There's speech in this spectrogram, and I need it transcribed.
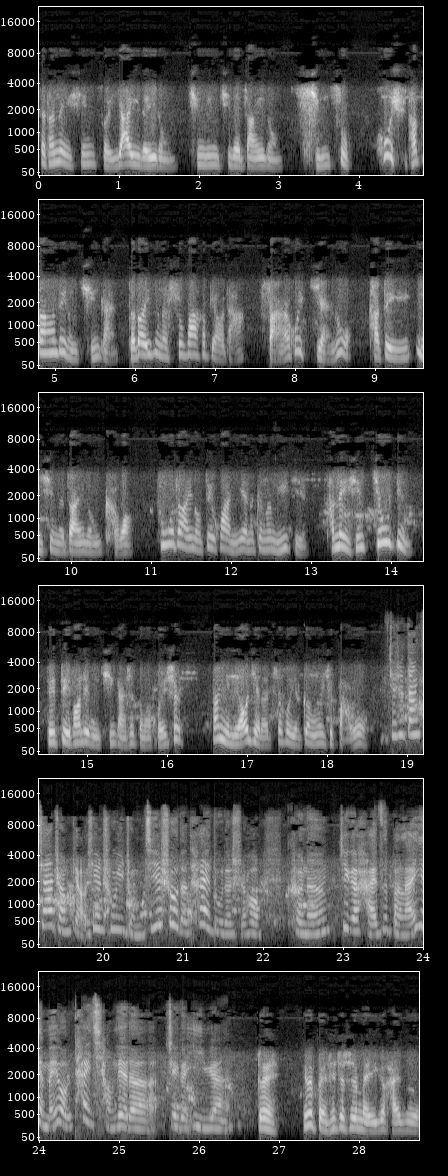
在他内心所压抑的一种青春期的这样一种情愫。或许他当这种情感得到一定的抒发和表达，反而会减弱他对于异性的这样一种渴望。通过这样一种对话，你也能更能理解他内心究竟对对方这种情感是怎么回事。当你了解了之后，也更容易去把握。就是当家长表现出一种接受的态度的时候，可能这个孩子本来也没有太强烈的这个意愿。对，因为本身这是每一个孩子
